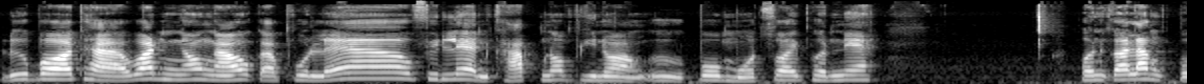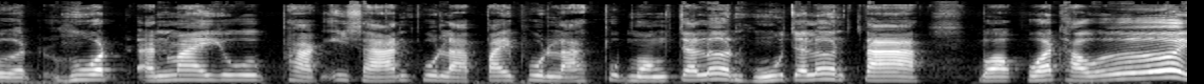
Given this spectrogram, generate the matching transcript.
หรือบอถ้าวันเงาเงากับพูดแล้วฟินแลนด์ครับเนาะพี่น้องเออโปรโมทซอยเพิ่นเนี่ยเพิ่นกำลังเปิดโฮดอันใหม่อยู่ภาคอีสานพูดละไปพูดละพูดมองจเจริญหูจเจริญตา บอกผัวเฒ่าเอ้ย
